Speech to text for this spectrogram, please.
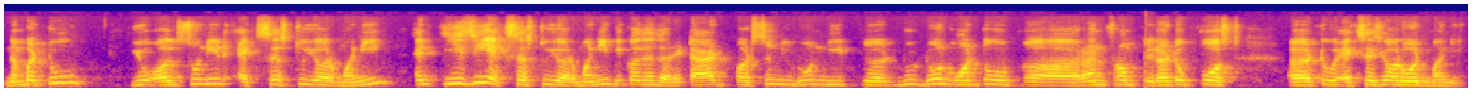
Number two, you also need access to your money and easy access to your money because as a retired person you don't need uh, you don't want to uh, run from pillar to post uh, to access your own money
